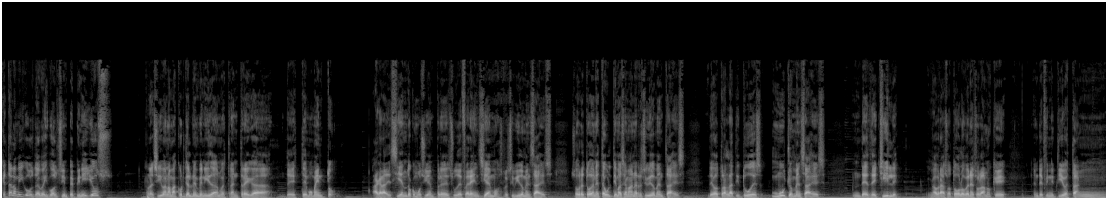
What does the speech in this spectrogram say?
¿Qué tal amigos de Béisbol sin Pepinillos? Reciban la más cordial bienvenida a nuestra entrega de este momento. Agradeciendo como siempre su deferencia, hemos recibido mensajes, sobre todo en esta última semana he recibido mensajes de otras latitudes, muchos mensajes desde Chile. Un abrazo a todos los venezolanos que en definitiva están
